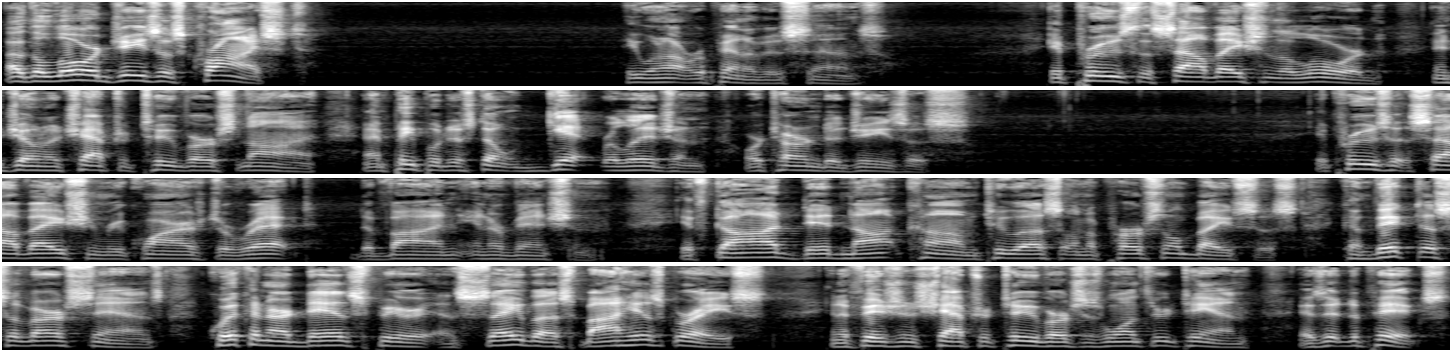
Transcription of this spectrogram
of the Lord Jesus Christ, he will not repent of his sins. It proves the salvation of the Lord in Jonah chapter 2, verse 9, and people just don't get religion or turn to Jesus. It proves that salvation requires direct divine intervention. If God did not come to us on a personal basis, convict us of our sins, quicken our dead spirit, and save us by His grace, in Ephesians chapter 2 verses 1 through 10 as it depicts,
